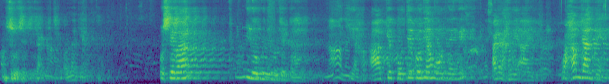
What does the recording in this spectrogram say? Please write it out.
अफसोस है क्या अल्लाह क्या उसके बाद उन्हीं लोगों ने मुझे कहा कि आपके पोते को भी हम वोट देंगे अगर हमें आए वो हम जानते हैं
